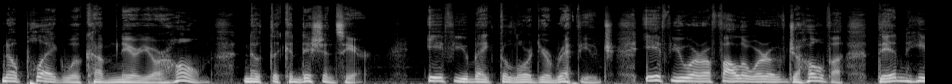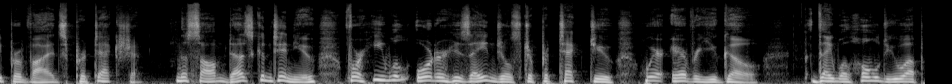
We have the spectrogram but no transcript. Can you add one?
no plague will come near your home. Note the conditions here. If you make the Lord your refuge, if you are a follower of Jehovah, then he provides protection. The psalm does continue, for he will order his angels to protect you wherever you go. They will hold you up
